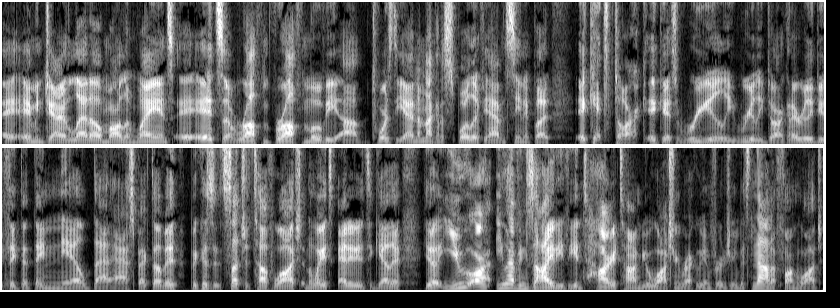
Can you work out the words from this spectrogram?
I mean, Jared Leto, Marlon Wayans. It's a rough, rough movie. Uh, towards the end, I'm not going to spoil it if you haven't seen it, but it gets dark. It gets really, really dark. And I really do think that they nailed that aspect of it because it's such a tough watch and the way it's edited together. You know, you are you have anxiety the entire time you're watching Requiem for a Dream. It's not a fun watch,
